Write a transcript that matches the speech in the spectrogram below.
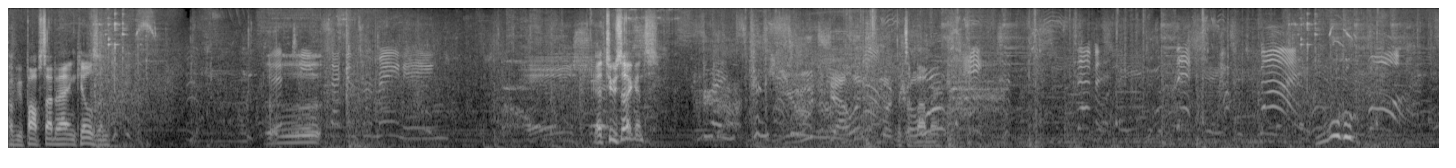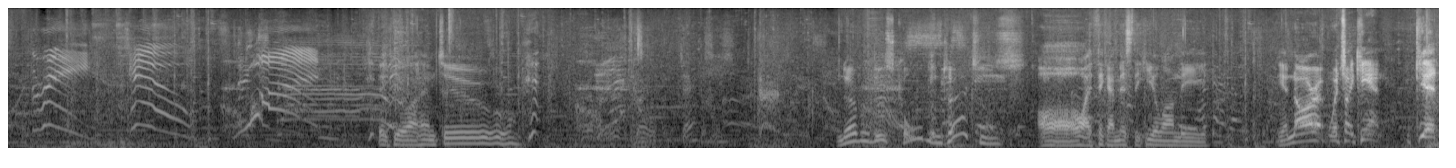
Hope he pops out of that and kills him. 15 seconds remaining. Got two seconds. Flames consume. You challenge Makoa? That's a bummer. Eight, seven, six, five, Woohoo. four, three, two, one. Big heal on him too. Never this cold in Texas. Oh, I think I missed the heal on the the Inara, which I can't get.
